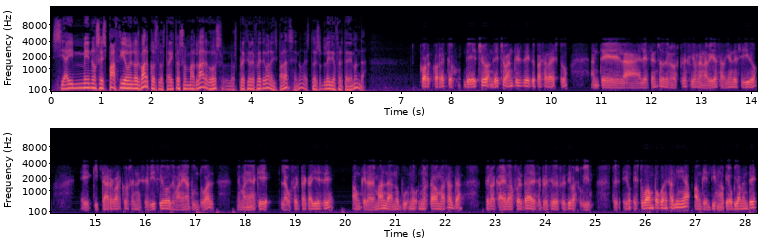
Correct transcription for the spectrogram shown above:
si hay menos espacio en los barcos, los trayectos son más largos, los precios de flete van a dispararse, ¿no? Esto es ley de oferta y demanda. Correcto. De hecho, de hecho, antes de que pasara esto, ante el descenso de los precios, las navieras habían decidido eh, quitar barcos en el servicio de manera puntual, de manera que la oferta cayese, aunque la demanda no, no, estaba más alta, pero al caer la oferta ese precio de oferta iba a subir. Entonces, eh, esto va un poco en esa línea, aunque entiendo que obviamente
